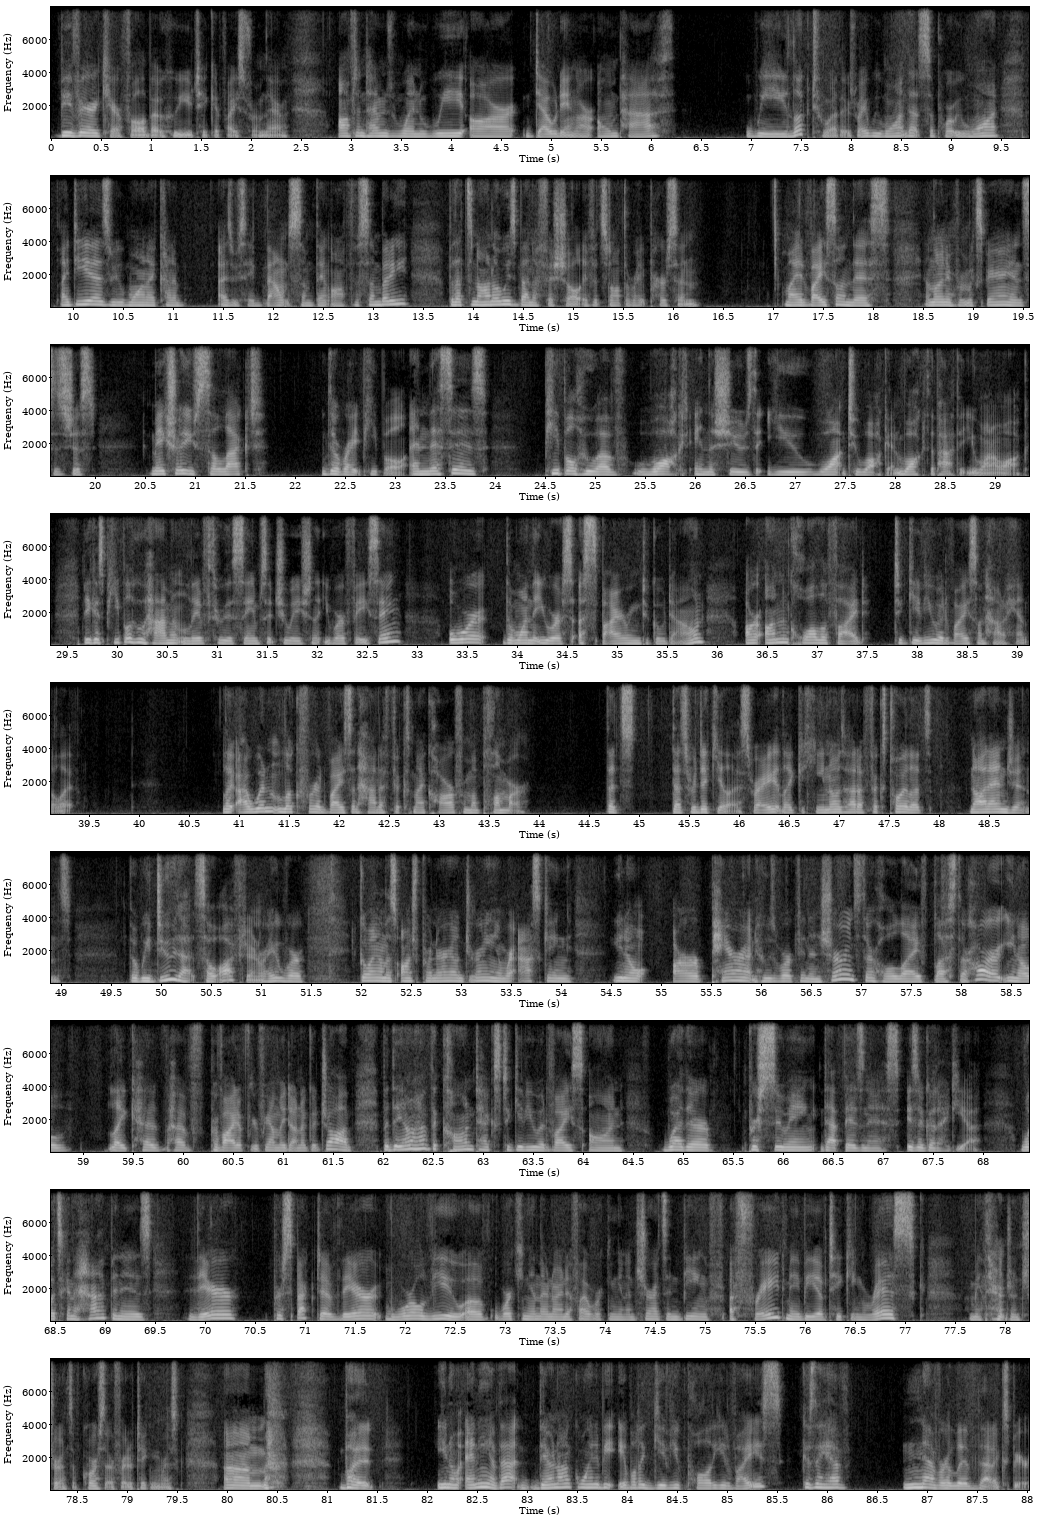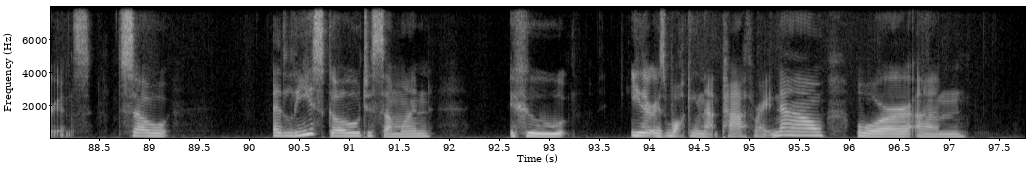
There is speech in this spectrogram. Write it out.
be very careful about who you take advice from there. Oftentimes, when we are doubting our own path, we look to others, right? We want that support. We want ideas. We want to kind of, as we say, bounce something off of somebody, but that's not always beneficial if it's not the right person. My advice on this and learning from experience is just make sure you select the right people. And this is people who have walked in the shoes that you want to walk in, walked the path that you want to walk. Because people who haven't lived through the same situation that you are facing or the one that you are aspiring to go down are unqualified to give you advice on how to handle it. Like I wouldn't look for advice on how to fix my car from a plumber. That's that's ridiculous, right? Like he knows how to fix toilets, not engines. But we do that so often, right? We're going on this entrepreneurial journey and we're asking, you know, our parent who's worked in insurance their whole life, bless their heart, you know, like have have provided for your family, done a good job, but they don't have the context to give you advice on whether pursuing that business is a good idea. What's going to happen is their perspective, their worldview of working in their nine to five, working in insurance, and being f- afraid maybe of taking risk. I mean, they're in insurance, of course, they're afraid of taking risk. Um, but, you know, any of that, they're not going to be able to give you quality advice because they have never lived that experience. So at least go to someone who either is walking that path right now or um,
